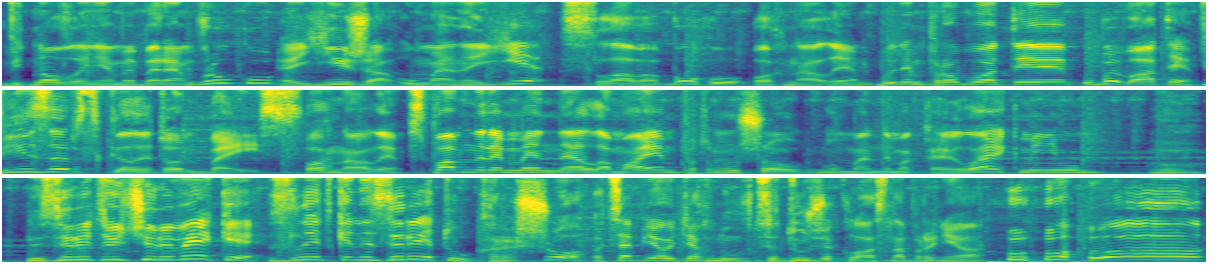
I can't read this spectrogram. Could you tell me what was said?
Відновлення ми беремо в руку. Е, Їжа у мене є. Слава Богу, погнали. Будемо пробувати убивати. Візер скелетон бейс. Погнали. Спавнери ми не ламаємо, тому що ну, у мене нема кайла, як мінімум. О, незиритові черевики! Злитки незириту! Хорошо, оце б я одягнув. Це дуже класна броня. Хо-хо-хо!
